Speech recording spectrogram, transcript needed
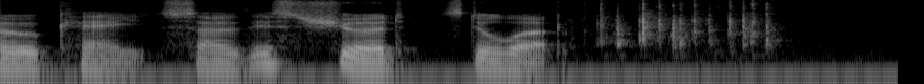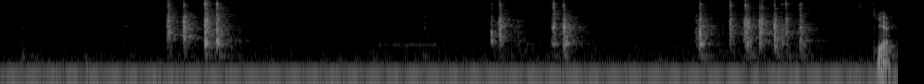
Okay, so this should still work. Yep.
